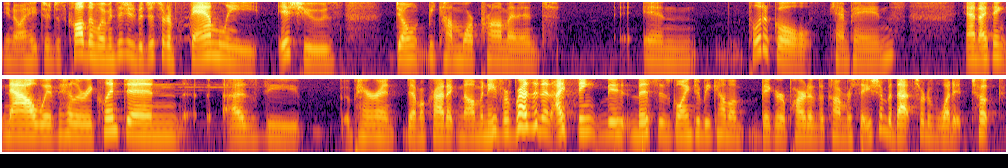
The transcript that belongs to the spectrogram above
you know, I hate to just call them women's issues, but just sort of family issues, don't become more prominent in political campaigns. And I think now with Hillary Clinton as the apparent Democratic nominee for president, I think th- this is going to become a bigger part of the conversation. But that's sort of what it took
